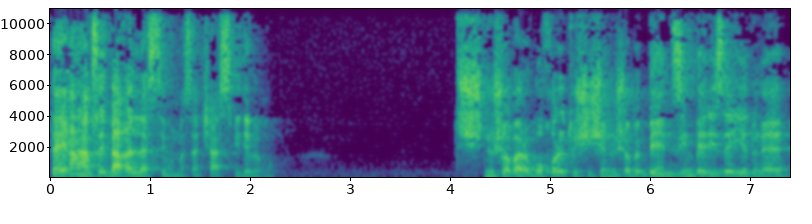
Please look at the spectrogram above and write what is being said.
دقیقا همسایه بغل دستیمون مثلا چسبیده به ما. نوشابه رو بخوره تو شیشه نوشابه بنزین بریزه یه دونه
